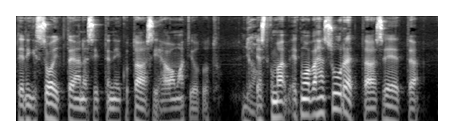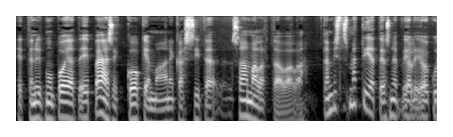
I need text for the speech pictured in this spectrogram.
Tietenkin soittajana sitten niin kuin taas ihan omat jutut. Joo. Ja sitten kun mä, että mua vähän surettaa se, että, että nyt mun pojat ei pääse kokemaan ainakaan sitä samalla tavalla tai mistä mä tiedän, jos ne vielä joku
